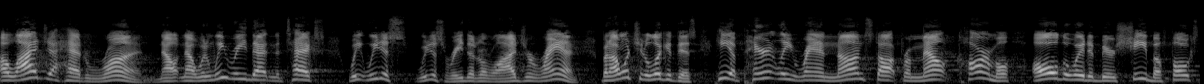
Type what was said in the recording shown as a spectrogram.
Elijah had run. Now, now when we read that in the text, we, we, just, we just read that Elijah ran. But I want you to look at this. He apparently ran nonstop from Mount Carmel all the way to Beersheba. Folks,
